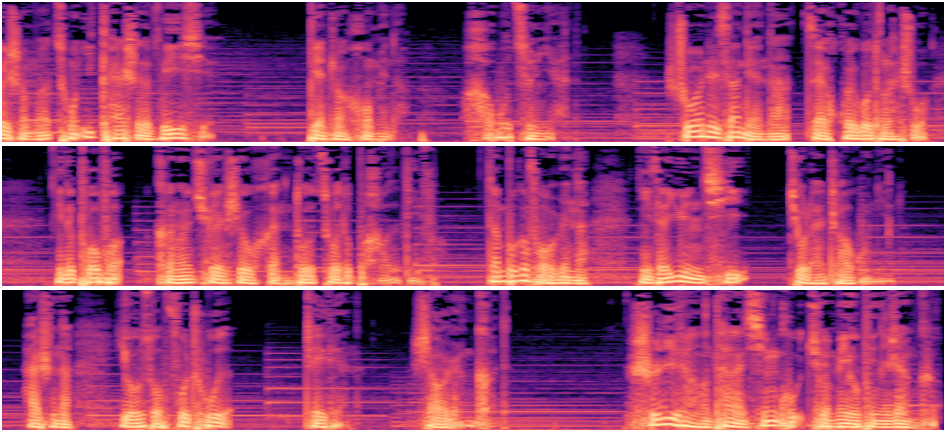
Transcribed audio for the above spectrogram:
为什么从一开始的威胁，变成后面的毫无尊严？”说完这三点呢，再回过头来说，你的婆婆可能确实有很多做的不好的地方，但不可否认呢，你在孕期就来照顾你了，还是呢有所付出的。这一点呢，是要认可的。实际上，他很辛苦，却没有被你认可，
